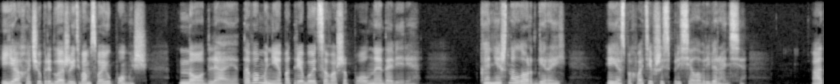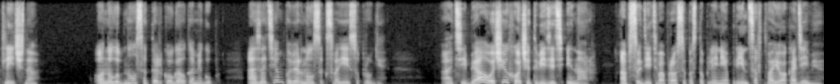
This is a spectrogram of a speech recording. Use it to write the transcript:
«Я хочу предложить вам свою помощь, но для этого мне потребуется ваше полное доверие». «Конечно, лорд Герей». Я, спохватившись, присела в реверансе. «Отлично». Он улыбнулся только уголками губ, а затем повернулся к своей супруге. «А тебя очень хочет видеть Инар. Обсудить вопросы поступления принца в твою академию».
